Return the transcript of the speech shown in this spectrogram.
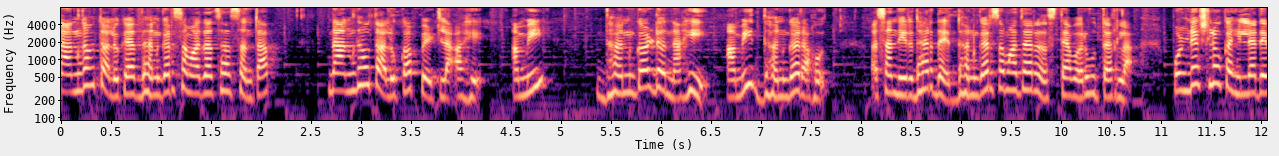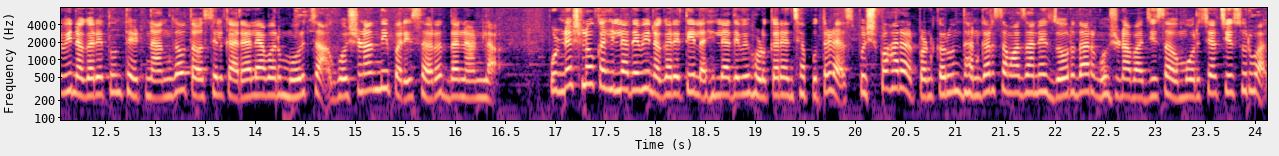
नांदगाव तालुक्यात धनगर समाजाचा संताप. नांदगाव तालुका पेटला आहे. आम्ही धनगड नाही आम्ही धनगर आहोत असा निर्धार देत धनगर समाजा रस्त्यावर उतरला. पुण्यश्लोक अहिल्यादेवी नगर येथून थेट नांदगाव तहसील कार्यालयावर मोर्चा घोषणांनी परिसर दणाणला. पुण्यश्लोक अहिल्यादेवी नगर येथील अहिल्यादेवी होळकर यांच्या पुतळ्यास पुष्पहार अर्पण करून धनगर समाजाने जोरदार घोषणाबाजीसह मोर्चाची सुरुवात.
